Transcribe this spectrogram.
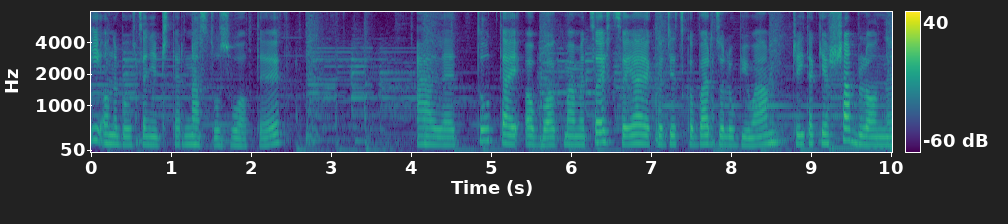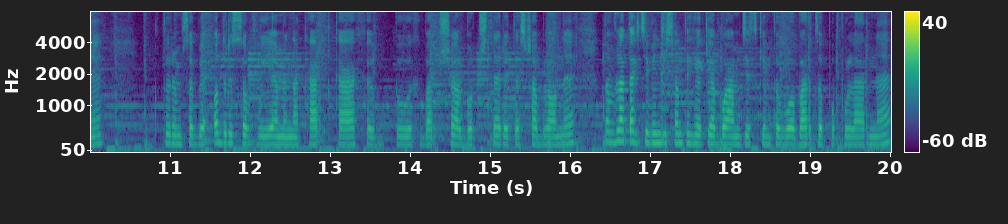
I one były w cenie 14 zł. Ale tutaj obok mamy coś, co ja jako dziecko bardzo lubiłam, czyli takie szablony, którym sobie odrysowujemy na kartkach. Były chyba trzy albo cztery te szablony. No w latach 90., jak ja byłam dzieckiem, to było bardzo popularne.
